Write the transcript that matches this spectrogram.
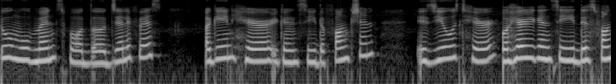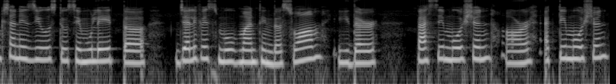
two movements for the jellyfish. Again here you can see the function is used here. So here you can see this function is used to simulate the jellyfish movement in the swarm either passive motion or active motion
